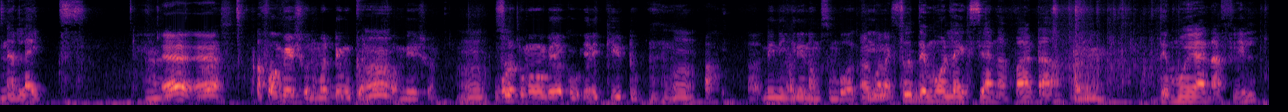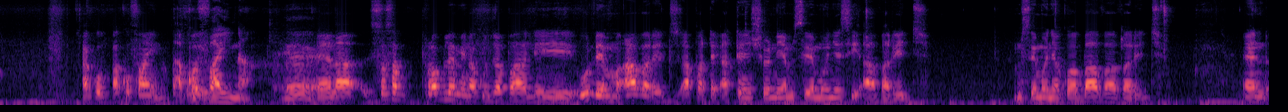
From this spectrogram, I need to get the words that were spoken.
na likes eh eh affirmation mademu kwenda Mm. affirmation mm. bora tu mamwambia yako yani kitu. Mm. ah, ah, nini ingine namsumbua Hakuna akili so the more likes yeye anapata Mm. the more yeye feel. Ako ako fine. Ako finer Eh, Eh, na sasa problem inakuja pahali udem average apate attention ya msee mwenye si average. Msee mwenye ako above average. And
